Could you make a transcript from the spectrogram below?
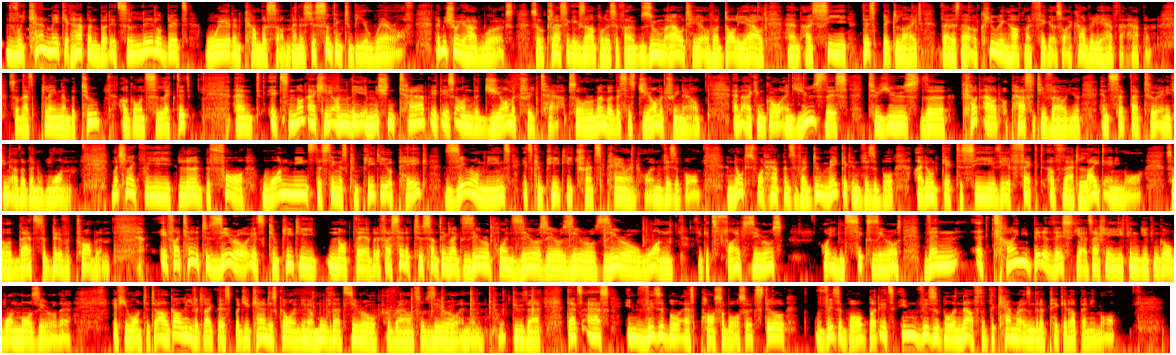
we can make it happen, but it's a little bit weird and cumbersome, and it's just something to be aware of. Let me show you how it works. So classic example is if I zoom out here, or I dolly out, and I see this big light that is now occluding half my figure, so I can't really have that happen. So that's plane number two. I'll go and select it, and it's not actually on the emission tab, it is on the geometry tab. So remember, this is geometry now, and I can go and use this to use the cutout opacity value and set that to anything other than one. Much like we learned before, one means this thing is completely opaque, zero means it's completely transparent or invisible. And notice what happens if I do make it invisible, I don't get to see the effect of that light anymore. So that's a bit of a problem if I turn it to zero, it's completely not there. But if I set it to something like 0.00001, I think it's five zeros, or even six zeros, then a tiny bit of this, yeah, it's actually, you can, you can go one more zero there if you wanted to. I'll, I'll leave it like this, but you can just go and, you know, move that zero around. So zero and then do that. That's as invisible as possible. So it's still visible, but it's invisible enough that the camera isn't going to pick it up anymore.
